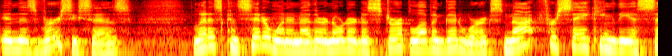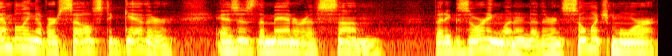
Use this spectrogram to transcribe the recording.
in this verse, he says, let us consider one another in order to stir up love and good works, not forsaking the assembling of ourselves together, as is the manner of some, but exhorting one another, and so much more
